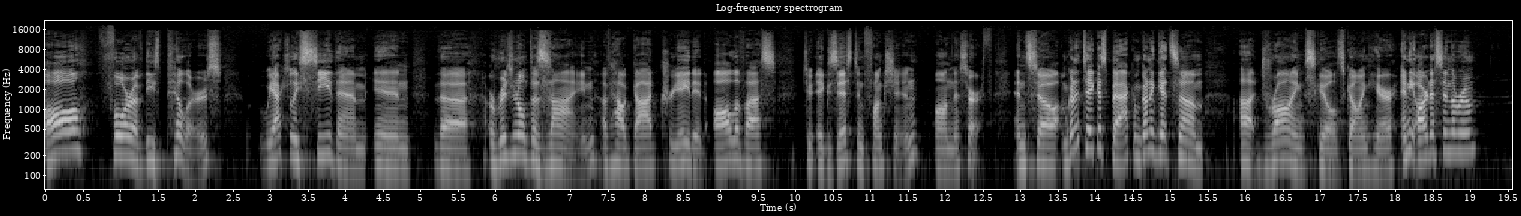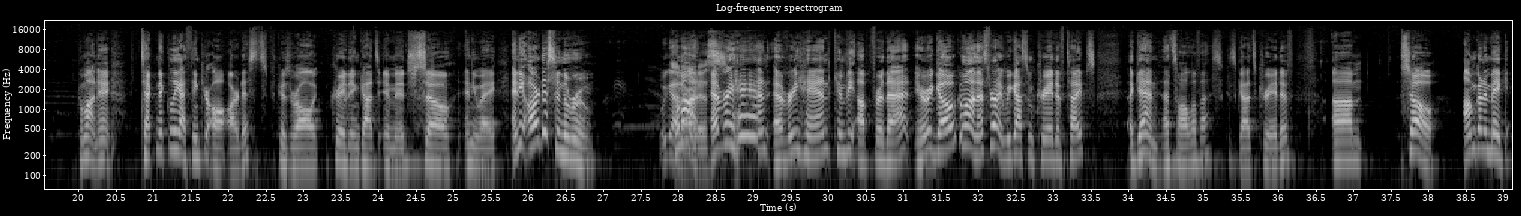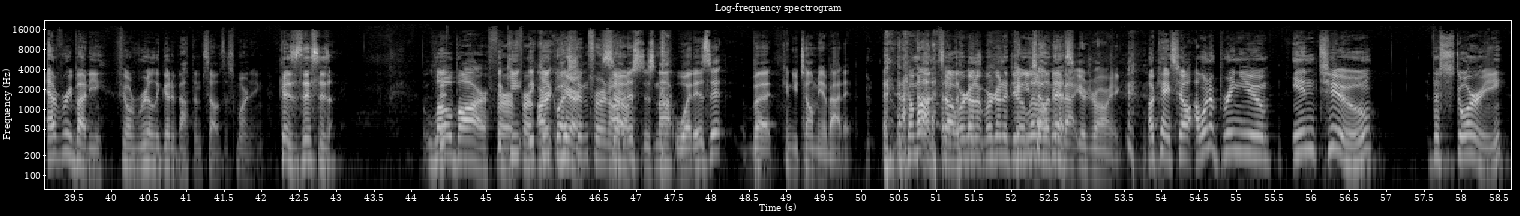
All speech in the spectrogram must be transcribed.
all four of these pillars, we actually see them in the original design of how God created all of us to exist and function on this earth. And so I'm going to take us back. I'm going to get some uh, drawing skills going here. Any artists in the room? Come on. Hey, technically, I think you're all artists because we're all created in God's image. So, anyway, any artists in the room? We got Come artists. on, every hand, every hand can be up for that. Here we go. Come on, that's right. We got some creative types. Again, that's all of us because God's creative. Um, so I'm going to make everybody feel really good about themselves this morning because this is low the, bar for the key, for the key question here. for an so, artist is not what is it, but can you tell me about it? Come on, so we're gonna we're gonna do can a you little tell of me this. about your drawing. okay, so I want to bring you into the story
